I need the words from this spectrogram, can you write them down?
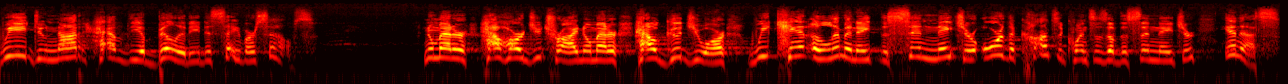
we do not have the ability to save ourselves. No matter how hard you try, no matter how good you are, we can't eliminate the sin nature or the consequences of the sin nature in us.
